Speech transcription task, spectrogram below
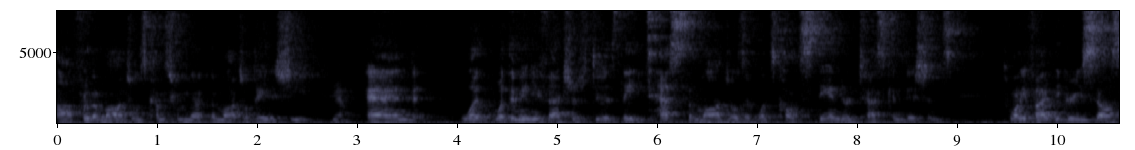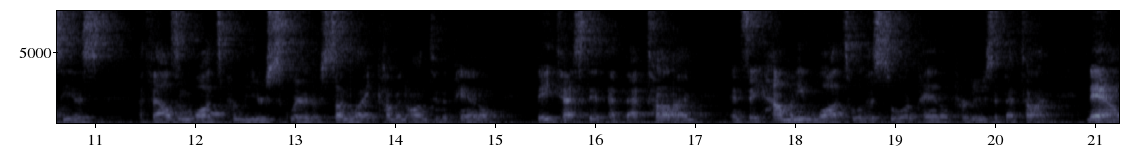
uh, for the modules comes from the, the module data sheet. Yeah. And what, what the manufacturers do is they test the modules at what's called standard test conditions. 25 degrees Celsius, 1,000 watts per meter squared of sunlight coming onto the panel. They test it at that time and say how many watts will this solar panel produce at that time. Now,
